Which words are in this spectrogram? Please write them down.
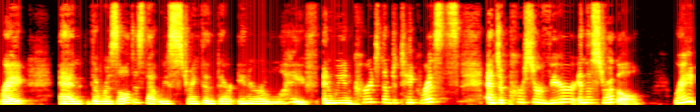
right? And the result is that we strengthen their inner life and we encourage them to take risks and to persevere in the struggle, right?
